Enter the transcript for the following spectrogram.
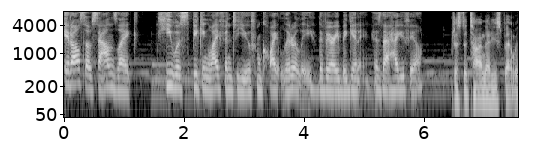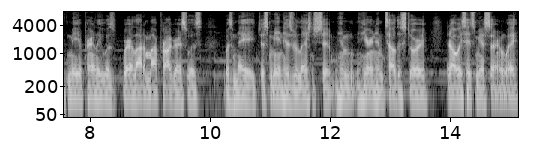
It also sounds like he was speaking life into you from quite literally the very beginning. Is that how you feel? Just the time that he spent with me apparently was where a lot of my progress was was made. Just me and his relationship, him hearing him tell the story, it always hits me a certain way.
